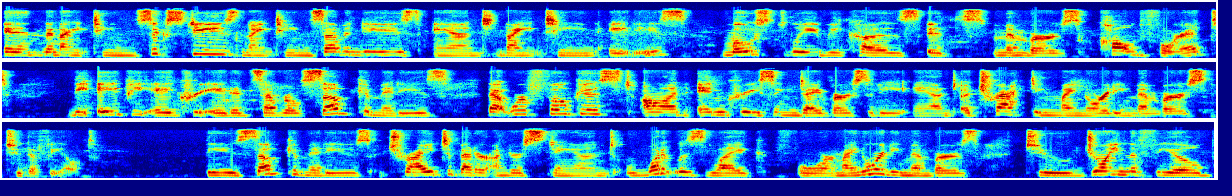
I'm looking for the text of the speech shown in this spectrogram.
in the 1960s, 1970s, and 1980s, mostly because its members called for it. The APA created several subcommittees that were focused on increasing diversity and attracting minority members to the field. These subcommittees tried to better understand what it was like for minority members to join the field,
